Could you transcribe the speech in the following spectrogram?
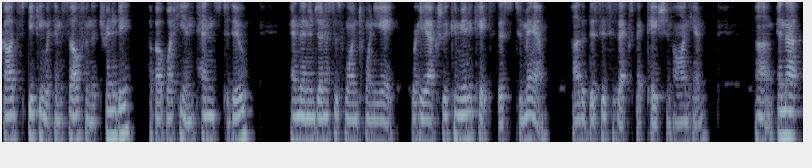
God speaking with himself in the Trinity about what he intends to do. And then in Genesis 1:28, where he actually communicates this to man, uh, that this is his expectation on him. Um, and that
